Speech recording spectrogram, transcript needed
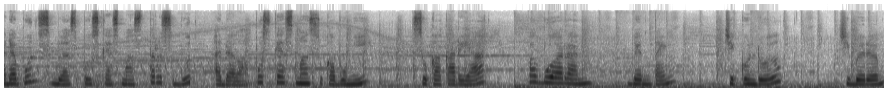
Adapun 11 puskesmas tersebut adalah Puskesmas Sukabumi, Sukakarya, Pabuaran, Benteng, Cikundul, Ciberem,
